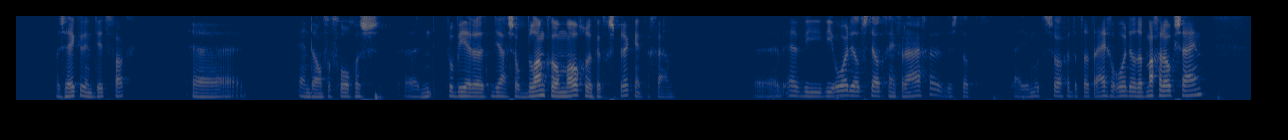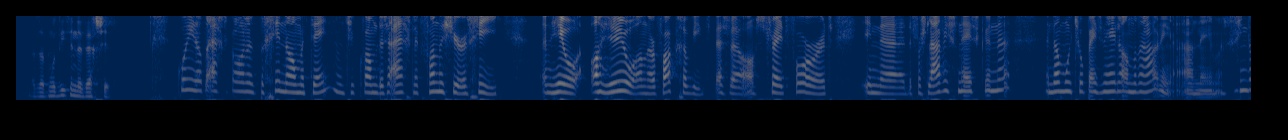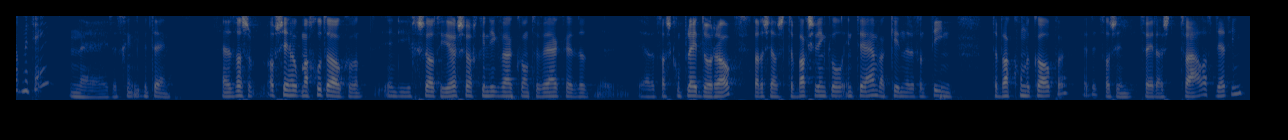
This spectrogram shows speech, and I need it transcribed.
Maar zeker in dit vak. Eh, en dan vervolgens eh, proberen ja, zo blanco mogelijk het gesprek in te gaan. Eh, wie, wie oordeelt stelt geen vragen. Dus dat, ja, je moet zorgen dat dat eigen oordeel, dat mag er ook zijn. Maar dat moet niet in de weg zitten. Kon je dat eigenlijk al in het begin al meteen? Want je kwam dus eigenlijk van de chirurgie, een heel, al heel ander vakgebied, best wel straightforward in eh, de verslavingsgeneeskunde. En dan moet je opeens een hele andere houding aannemen. Ging dat meteen? Nee, dat ging niet meteen. En dat was op, zich ook maar goed ook, want in die gesloten jeugdzorgkliniek waar ik kwam te werken, dat, eh, ja, dat was compleet doorrookt. We hadden zelfs een tabakswinkel intern waar kinderen van tien tabak konden kopen. Dit was in 2012, 13.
